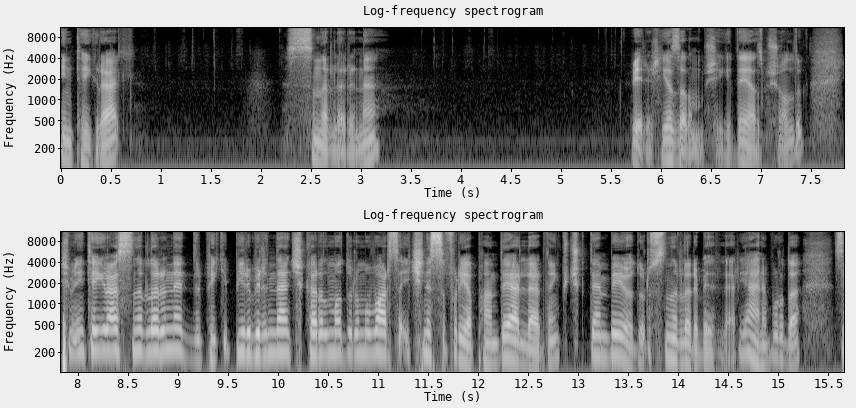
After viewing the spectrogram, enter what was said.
İntegral sınırlarını verir. Yazalım bu şekilde yazmış olduk. Şimdi integral sınırları nedir peki? Birbirinden çıkarılma durumu varsa içini sıfır yapan değerlerden küçükten b'ye doğru sınırları belirler. Yani burada z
